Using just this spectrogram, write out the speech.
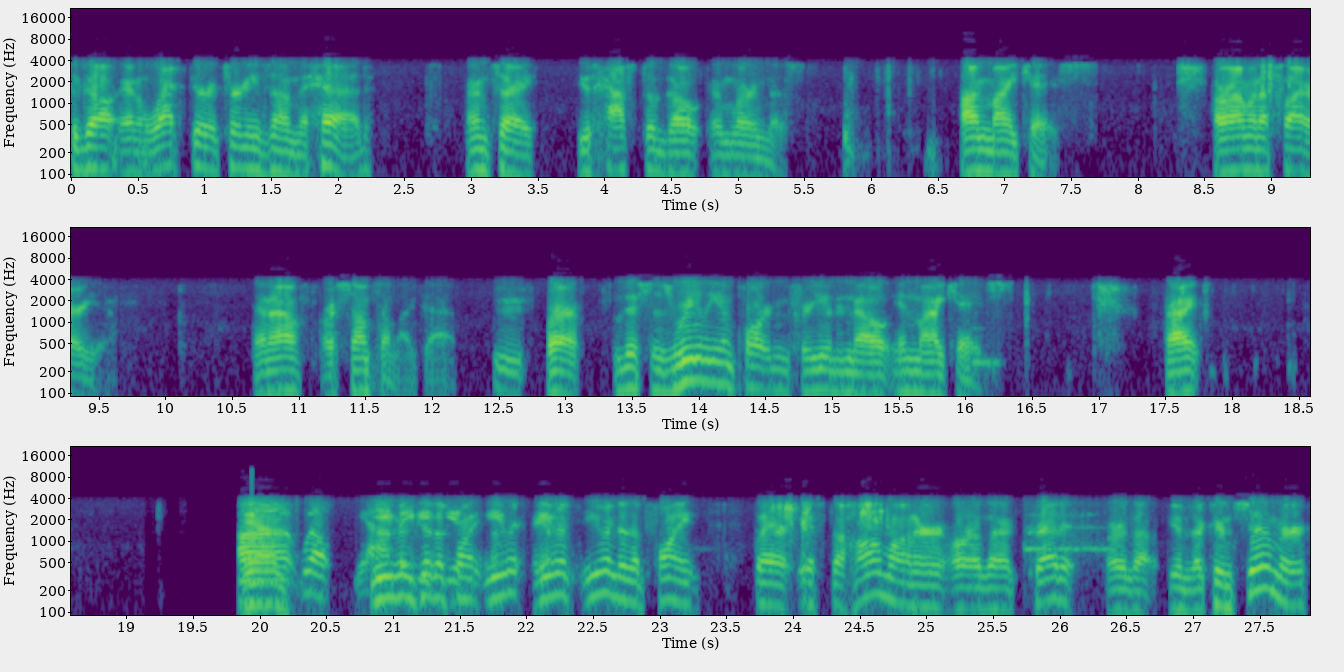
to go and whack their attorneys on the head and say, you have to go and learn this on my case, or I'm going to fire you, you know, or something like that. Hmm. Where this is really important for you to know in my case, right? Uh, And well, yeah, even to the point, even even even to the point where if the homeowner or the credit or the you know, the consumer,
